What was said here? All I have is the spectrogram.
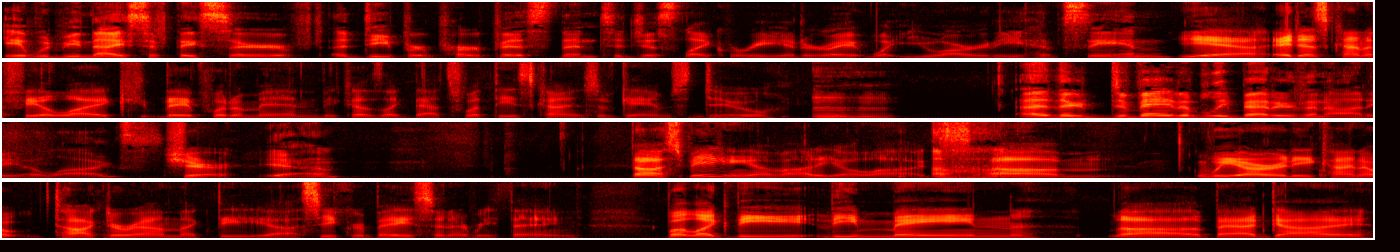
it would be nice if they served a deeper purpose than to just like reiterate what you already have seen Yeah, it does kind of feel like they put them in because like that's what these kinds of games do. Mm-hmm. Uh, they're debatably better than audio logs. Sure. Yeah. Uh, speaking of audio logs, Uh-huh. um, we already kind of talked around like the uh, secret base and everything, but like the the main uh, bad guy,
